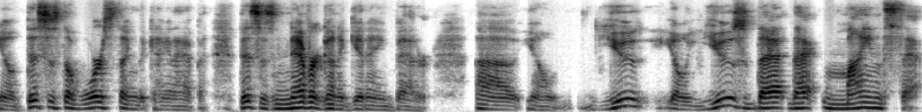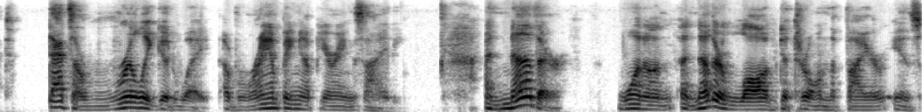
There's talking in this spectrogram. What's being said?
You know, this is the worst thing that can happen. This is never going to get any better. Uh, you know, you you know, use that that mindset. That's a really good way of ramping up your anxiety. Another one on another log to throw on the fire is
